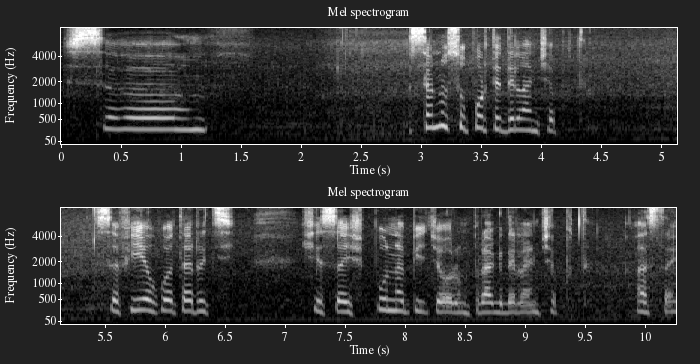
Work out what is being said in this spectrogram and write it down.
Să să nu suporte de la început, să fie hotărâți și să-și pună piciorul în prag de la început. Asta e.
